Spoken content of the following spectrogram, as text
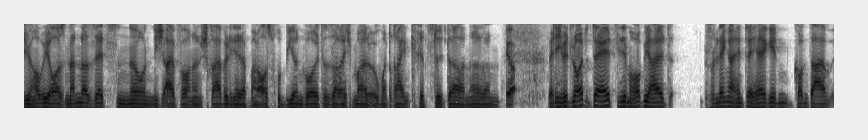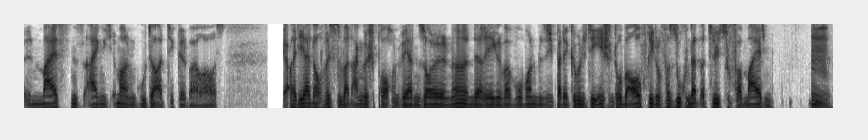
dem Hobby auseinandersetzen ne, und nicht einfach einen Schreiber, den er mal ausprobieren wollte, sage ich mal, irgendwas reinkritzelt da. Ne, dann, Ja. Wenn ich mit Leuten unterhält, die dem Hobby halt schon länger hinterhergehen, kommt da meistens eigentlich immer ein guter Artikel bei raus. Ja. Weil die halt auch wissen, was angesprochen werden soll, ne, in der Regel, wo man sich bei der Community eh schon drüber aufregt und versuchen das natürlich zu vermeiden. Hm.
